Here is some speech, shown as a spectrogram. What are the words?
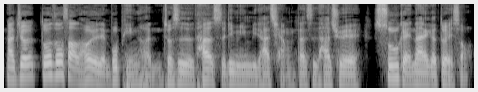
那就多多少少会有点不平衡，就是他的实力明明比他强，但是他却输给那一个对手，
